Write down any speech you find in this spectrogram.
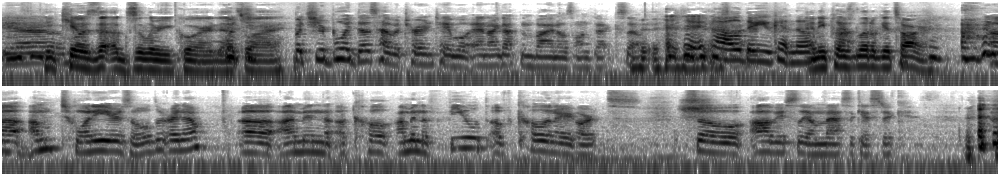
Yeah, He kills but, the auxiliary cord. That's Which- why. But your boy does have a turntable, and I got them vinyls on deck. So How old are you, Kendall? and he plays a little guitar. uh, I'm 20 years old right now. Uh, I'm in a cul- I'm in the field of culinary arts. So obviously I'm masochistic. That's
